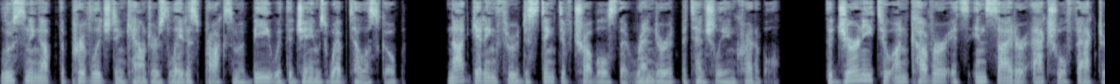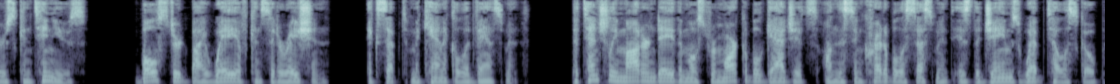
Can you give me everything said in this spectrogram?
loosening up the privileged encounter's latest Proxima b with the James Webb Telescope, not getting through distinctive troubles that render it potentially incredible. The journey to uncover its insider actual factors continues, bolstered by way of consideration, except mechanical advancement. Potentially modern-day the most remarkable gadgets on this incredible assessment is the James Webb Telescope,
